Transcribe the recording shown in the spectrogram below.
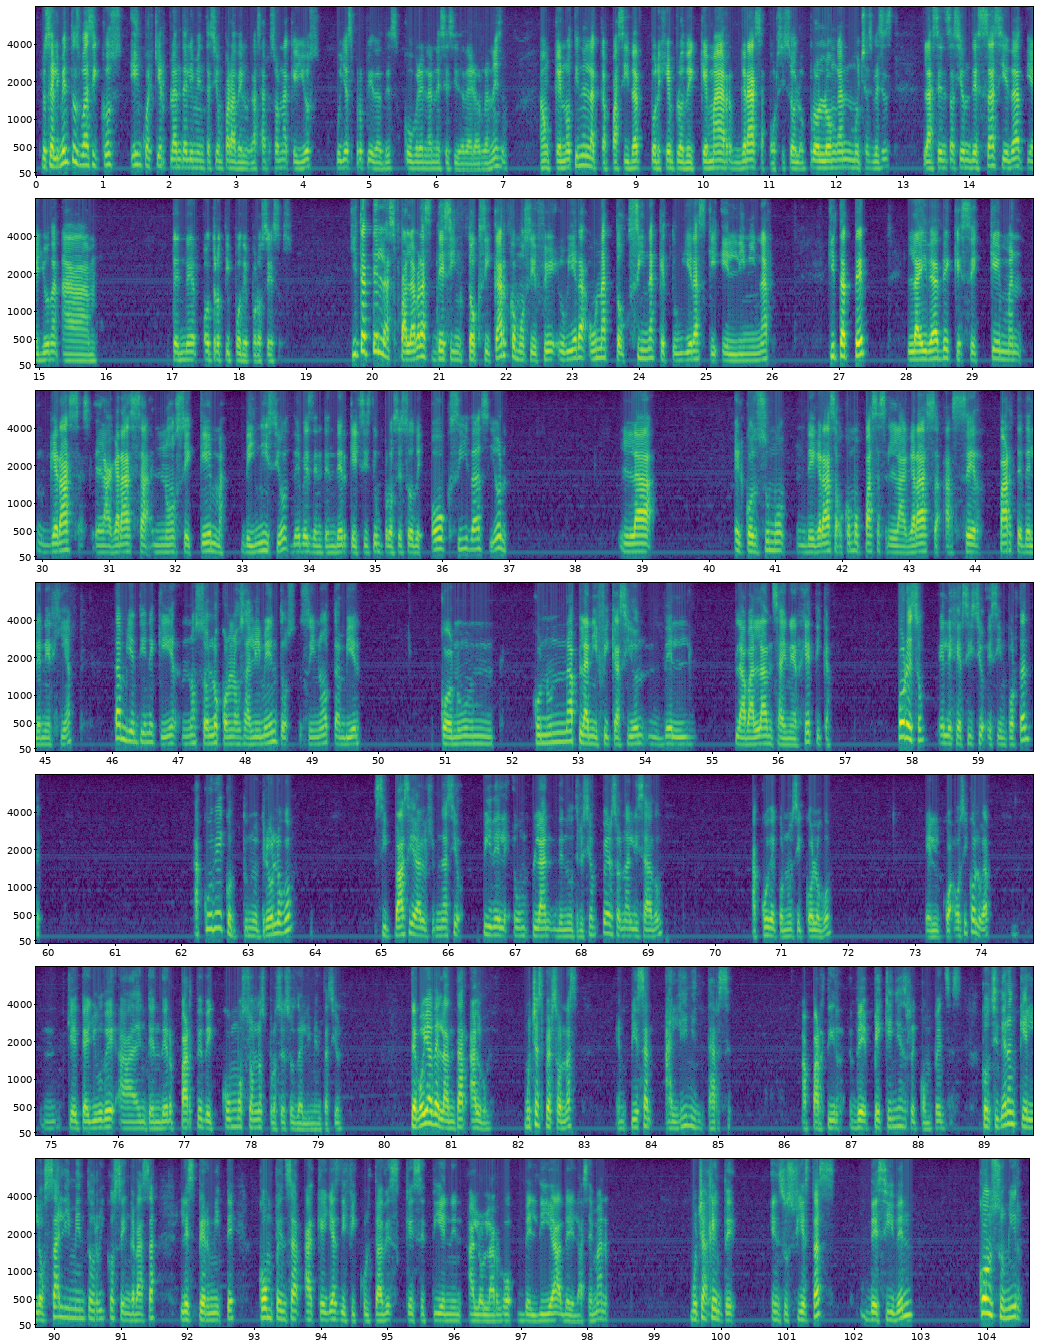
Los alimentos básicos en cualquier plan de alimentación para adelgazar son aquellos cuyas propiedades cubren la necesidad del organismo. Aunque no tienen la capacidad, por ejemplo, de quemar grasa por sí solo, prolongan muchas veces la sensación de saciedad y ayudan a tener otro tipo de procesos. Quítate las palabras desintoxicar como si hubiera una toxina que tuvieras que eliminar. Quítate la idea de que se queman grasas. La grasa no se quema. De inicio debes de entender que existe un proceso de oxidación. La, el consumo de grasa o cómo pasas la grasa a ser parte de la energía también tiene que ir no solo con los alimentos, sino también con, un, con una planificación de la balanza energética. Por eso el ejercicio es importante. Acude con tu nutriólogo. Si vas a ir al gimnasio, pídele un plan de nutrición personalizado. Acude con un psicólogo el, o psicóloga que te ayude a entender parte de cómo son los procesos de alimentación. Te voy a adelantar algo. Muchas personas empiezan a alimentarse a partir de pequeñas recompensas. Consideran que los alimentos ricos en grasa les permite compensar aquellas dificultades que se tienen a lo largo del día de la semana. Mucha gente en sus fiestas deciden consumir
